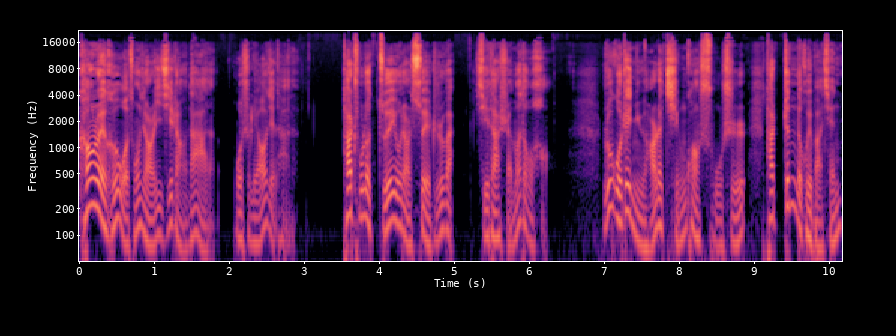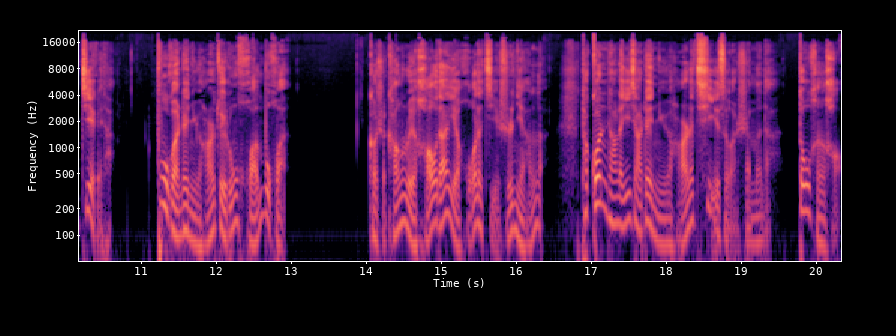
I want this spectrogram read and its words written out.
康瑞和我从小一起长大的，我是了解他的。他除了嘴有点碎之外，其他什么都好。如果这女孩的情况属实，他真的会把钱借给她，不管这女孩最终还不还。可是康瑞好歹也活了几十年了，他观察了一下这女孩的气色什么的都很好，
